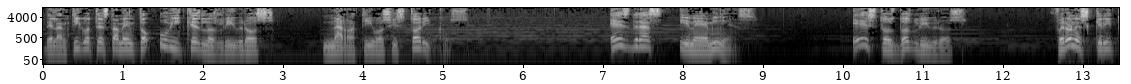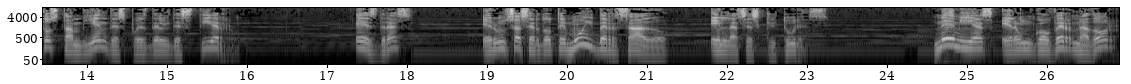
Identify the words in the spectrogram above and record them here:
del Antiguo Testamento ubiques los libros narrativos históricos. Esdras y Nehemías. Estos dos libros fueron escritos también después del destierro. Esdras era un sacerdote muy versado en las escrituras. Nehemías era un gobernador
